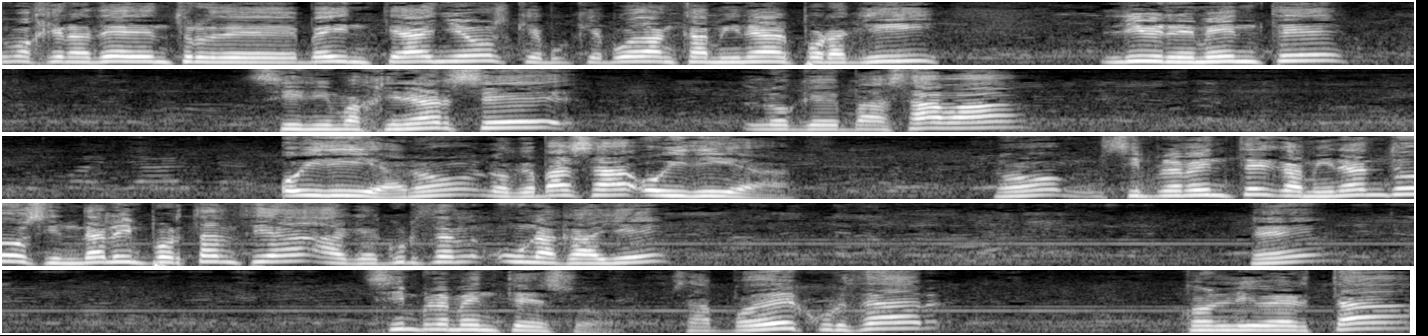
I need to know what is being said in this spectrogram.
Tú imagínate dentro de 20 años que, puedan caminar por aquí libremente, sin imaginarse lo que pasaba hoy día, ¿no? Lo que pasa hoy día, ¿no? Simplemente caminando sin darle importancia a que cruzan una calle, ¿eh? Simplemente eso, o sea, poder cruzar con libertad,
